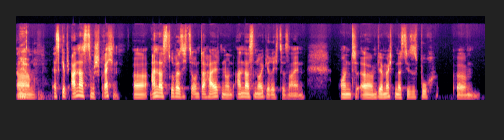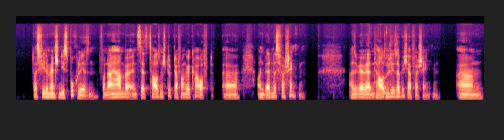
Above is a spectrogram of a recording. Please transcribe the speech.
Ähm, ja. Es gibt anders zum Sprechen äh, Anlass drüber sich zu unterhalten und anders neugierig zu sein. Und äh, wir möchten, dass dieses Buch, ähm, dass viele Menschen dieses Buch lesen. Von daher haben wir uns jetzt tausend Stück davon gekauft äh, und werden das verschenken. Also wir werden tausend dieser Bücher verschenken. Ähm,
